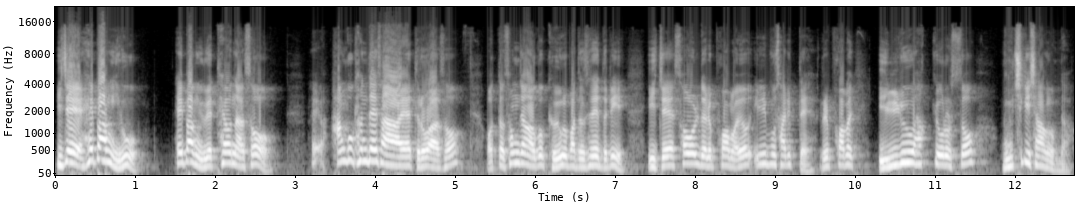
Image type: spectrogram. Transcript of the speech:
이제 해방 이후 해방 이후에 태어나서 한국 현대사에 들어와서 어떤 성장하고 교육을 받은 세대들이 이제 서울대를 포함하여 일부 사립대를 포함한 인류 학교로서 뭉치기 시작한 겁니다.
